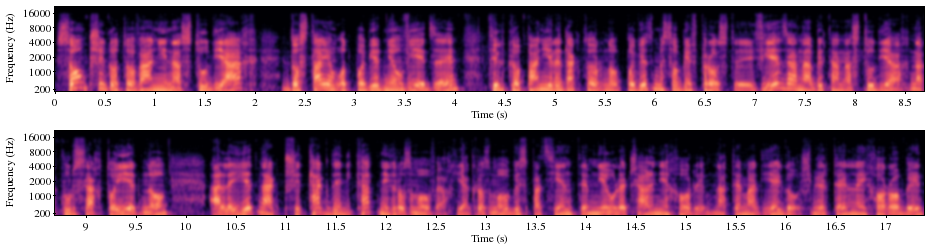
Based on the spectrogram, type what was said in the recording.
Są przygotowani na studiach, dostają odpowiednią wiedzę, tylko pani redaktor, no powiedzmy sobie wprost, wiedza nabyta na studiach, na kursach to jedno, ale jednak przy tak delikatnych rozmowach, jak rozmowy z pacjentem nieuleczalnie chorym na temat jego śmiertelnej choroby,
